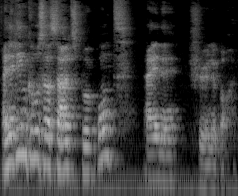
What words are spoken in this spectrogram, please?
Einen lieben Gruß aus Salzburg und eine schöne Woche.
